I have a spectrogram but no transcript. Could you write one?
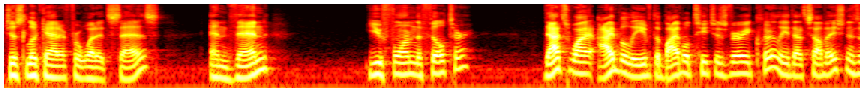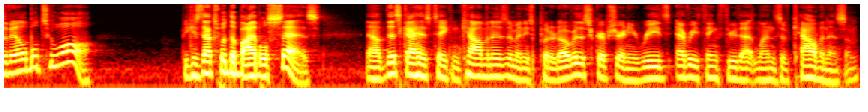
Just look at it for what it says, and then you form the filter. That's why I believe the Bible teaches very clearly that salvation is available to all, because that's what the Bible says. Now, this guy has taken Calvinism and he's put it over the scripture and he reads everything through that lens of Calvinism.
